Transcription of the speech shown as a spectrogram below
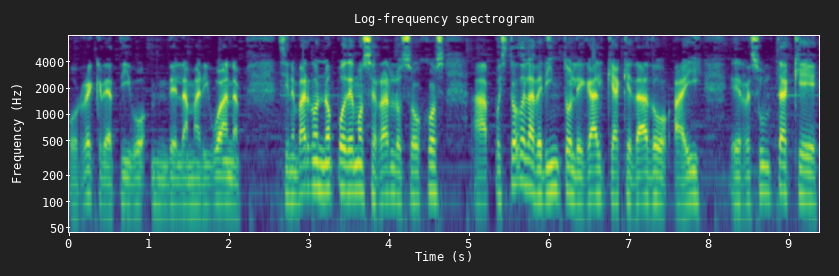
o recreativo de la marihuana. Sin embargo, no podemos cerrar los ojos a pues todo el laberinto legal que ha quedado ahí. Eh, resulta que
